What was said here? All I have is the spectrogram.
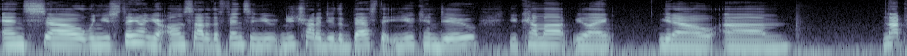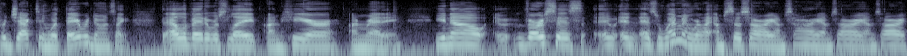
And so when you stay on your own side of the fence and you, you try to do the best that you can do, you come up, you're like, you know, um, not projecting what they were doing. It's like the elevator was late. I'm here. I'm ready. You know, versus and as women, we're like, I'm so sorry. I'm sorry. I'm sorry. I'm sorry.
